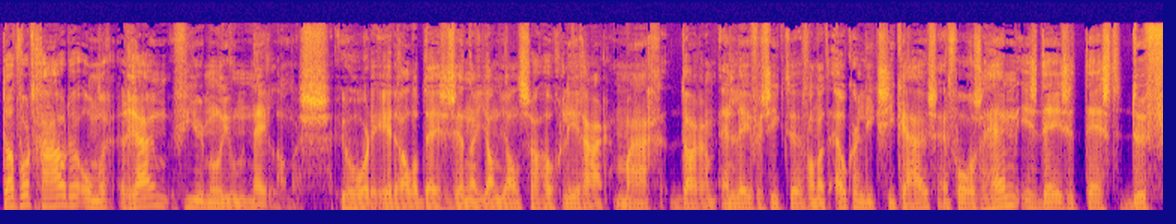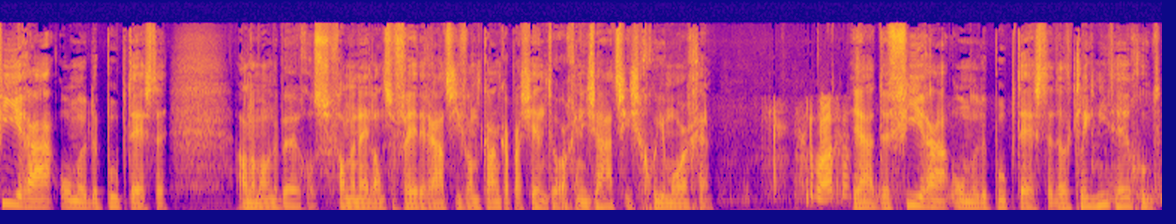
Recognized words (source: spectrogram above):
Dat wordt gehouden onder ruim 4 miljoen Nederlanders. U hoorde eerder al op deze zender Jan Jansen, hoogleraar maag, darm en leverziekte van het Elkerliek ziekenhuis. En volgens hem is deze test de Vira onder de poeptesten. Annemone Beugels van de Nederlandse Federatie van Kankerpatiëntenorganisaties. Goedemorgen. Goedemorgen. Ja, de Vira onder de poeptesten. Dat klinkt niet heel goed.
